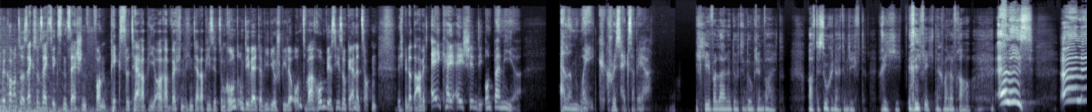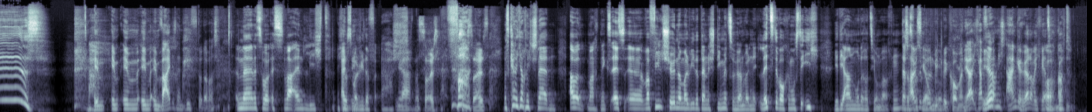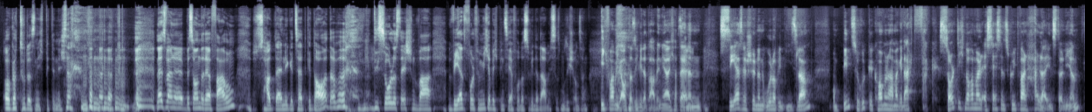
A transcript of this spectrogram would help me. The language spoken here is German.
Herzlich willkommen zur 66. Session von Pixel Therapie, eurer wöchentlichen Therapiesitzung rund um die Welt der Videospiele und warum wir sie so gerne zocken. Ich bin der David, aka Shindy, und bei mir Alan Wake, Chris Hexabeer. Ich lief alleine durch den dunklen Wald. Auf der Suche nach dem Lift rief ich, rief ich nach meiner Frau. Alice! Alice! Im, im, im, im, Im Wald ist ein Lift, oder was? Nein, es war, es war ein Licht. Ich Ein hab's mal wieder. Ah, Ja, was soll's. Fuck! Was soll's. Das kann ich auch nicht schneiden. Aber macht nichts. Es äh, war viel schöner, mal wieder deine Stimme zu hören, weil ne, letzte Woche musste ich ja die Anmoderation machen. Das, war habe ich sogar mitbekommen, ja. Ich habe Ja. noch nicht angehört, aber ich werde es Oh auch Gott. machen. Oh Gott, tu das nicht, bitte nicht. Nein, es war eine besondere Erfahrung. Es hat einige Zeit gedauert, aber die Solo-Station war wertvoll für mich, aber ich bin sehr froh, dass du wieder da bist, das muss ich schon sagen. Ich freue mich auch, dass ich wieder da bin. Ja, ich hatte einen sehr, sehr schönen Urlaub in Island und bin zurückgekommen und habe mir gedacht, fuck, sollte ich noch einmal Assassin's Creed Valhalla installieren?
